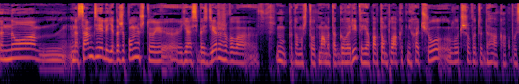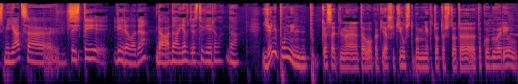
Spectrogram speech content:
Но на самом деле я даже помню, что э, я себя сдерживала, ну, потому что вот мама так говорит, и я потом плакать не хочу. Лучше вот, да, как бы смеяться. То есть ты верила, да? Да, да, я в детстве верила, да. Я не помню касательно того, как я шутил, чтобы мне кто-то что-то такое говорил.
